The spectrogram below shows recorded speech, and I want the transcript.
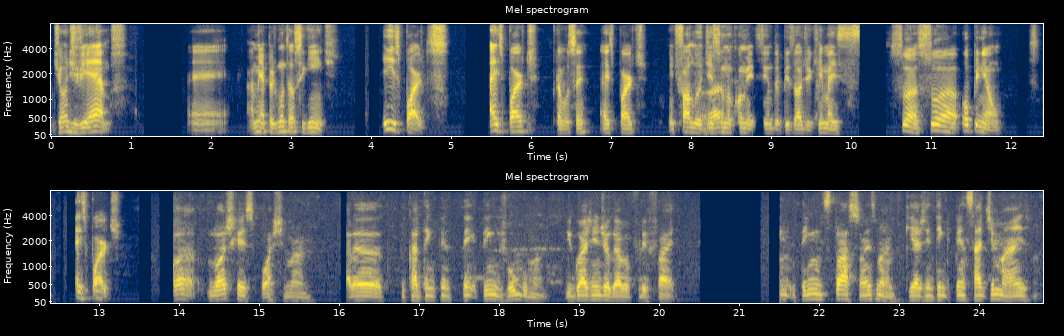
de onde viemos, é, a minha pergunta é o seguinte: e esportes? É esporte para você? É esporte? A gente falou disso no começo do episódio aqui, mas sua, sua opinião. É esporte. Lógico que é esporte, mano. O cara, o cara tem, tem, tem jogo, mano. Igual a gente jogava Free Fire. Tem, tem situações, mano, que a gente tem que pensar demais, mano.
